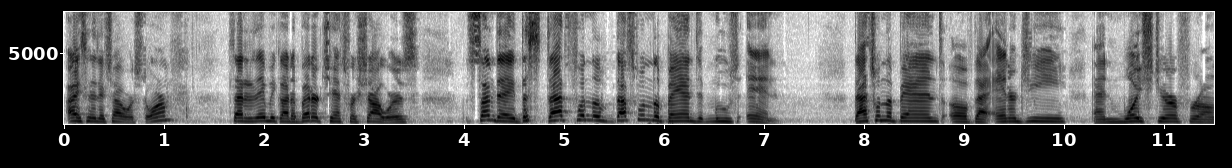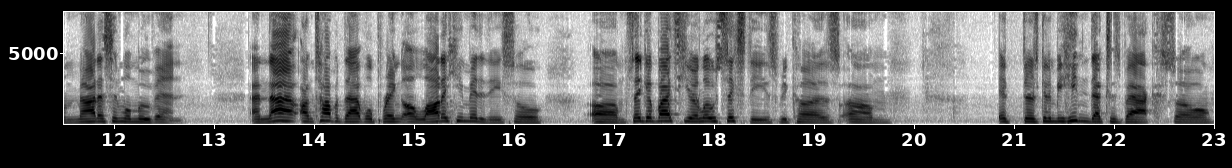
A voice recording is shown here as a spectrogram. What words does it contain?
isolated shower storm. Saturday we got a better chance for showers. Sunday, this that's when the that's when the band moves in. That's when the band of that energy and moisture from Madison will move in. And that on top of that will bring a lot of humidity. So um, say goodbye to your low 60s because um, it there's going to be heat indexes back. So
